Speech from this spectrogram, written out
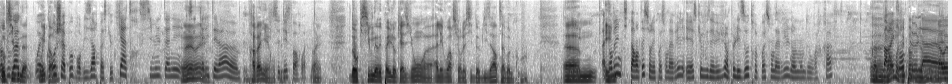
En Donc tout si cas, vous n'a- ouais, oui, gros pardon. chapeau pour Blizzard parce que 4 simultanés de cette ouais. qualité-là, euh, Travailler en c'était fort. Ouais. Ouais. Donc si vous n'avez pas eu l'occasion, euh, allez voir sur le site de Blizzard, ça vaut le coup. Euh, et- Attendez une petite parenthèse sur les poissons d'avril. Et est-ce que vous avez vu un peu les autres poissons d'avril dans le monde de Warcraft? Comme euh, par non, exemple, la-. Ah ouais,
